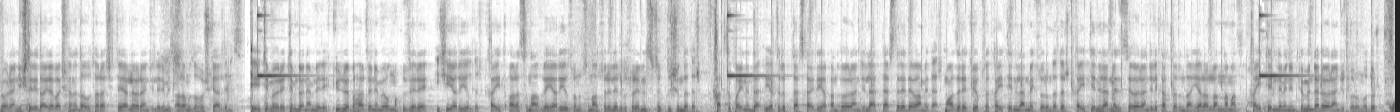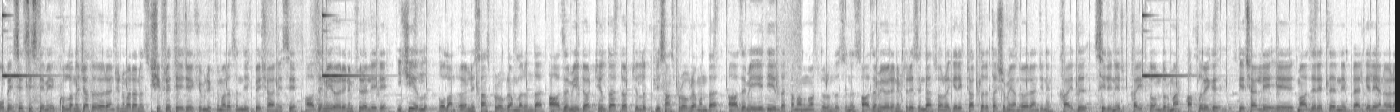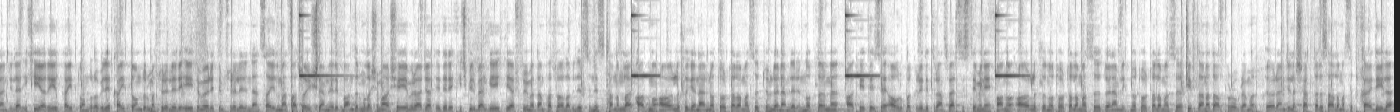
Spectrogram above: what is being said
Öğrenci İşleri Daire Başkanı Davut Araç, değerli öğrencilerimiz aramıza hoş geldiniz. Eğitim öğretim dönemleri, güz ve bahar dönemi olmak üzere iki yarı yıldır. Kayıt, ara sınav ve yarı yıl sonu sınav süreleri bu sürenin dışındadır. Katkı payını da yatırıp ders kaydı yapan öğrenciler derslere devam eder. Mazeret yoksa kayıt yenilenmek zorundadır. Kayıt yenilenmez ise öğrencilik haklarından yararlanılamaz. Kayıt yenilemenin tümünden öğrenci sorumludur. OBS sistemi kullanıcı adı öğrenci numaranız, şifre TC kimlik numarasının ilk 5 hanesi, azami öğrenim süreleri 2 yıl olan ön lisans programlarında, azami 4 yılda 4 yıllık lisans programında, azami 7 yılda tamamlamak zorundasınız. Azami öğrenim süresinden sonra gerek şartları taşımayan öğrencinin kaydı silinir. Kayıt dondurma, haklı ve geçerli e, mazeretlerini belgeleyen öğrenciler 2 yarı yıl kayıt dondurabilir. Kayıt dondurma süreleri eğitim öğretim sürelerinden sayılmaz. Paso işlemleri Bandırmulaşım AŞ'ye müracaat ederek hiçbir belgeye ihtiyaç duymadan paso alabilirsiniz. Tanımlar AGNO ağırlıklı genel not ortalaması tüm dönemlerin notlarını, AKTS Avrupa Kredi Transfer Sistemini, ANO ağırlıklı not ortalaması, dönemlik not ortalaması, çift ana dal programı, öğrenciler şartları sağlaması kaydıyla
